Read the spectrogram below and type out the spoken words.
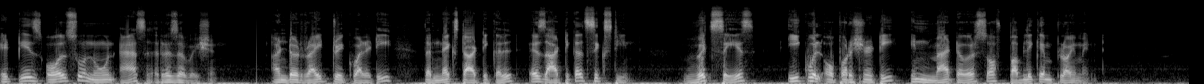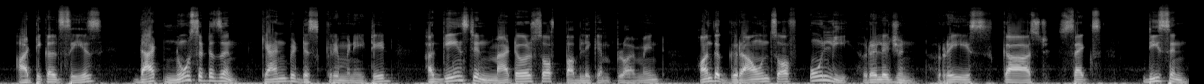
it is also known as reservation. Under right to equality, the next article is Article 16, which says equal opportunity in matters of public employment. Article says that no citizen can be discriminated against in matters of public employment on the grounds of only religion, race, caste, sex, descent,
